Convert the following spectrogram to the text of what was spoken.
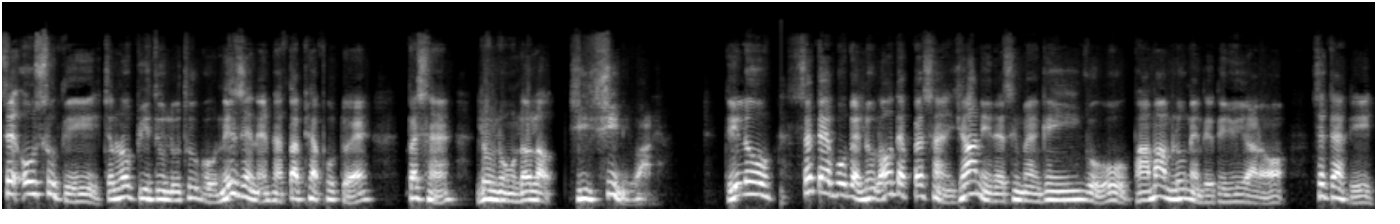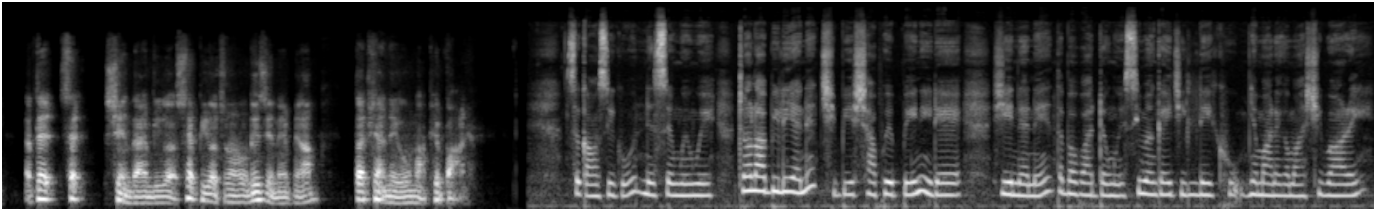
စစ်အုပ်စုတွေကျွန်တော်တို့ပြည်သူလူထုကိုနေ့စဉ်နဲ့အမျှတပ်ဖြတ်ဖို့အတွက်ပတ်စံလုံလုံလောက်လောက်ရည်ရှိနေပါတယ်ဒီလိုစက်တက်ဖို့အတွက်လုံလောက်တဲ့ပတ်စံရနေတဲ့စီမံကိန်းကိုဘာမှမလုပ်နိုင်တဲ့တည်းရတော့ စစ်တပ်တွေအသက်ဆက်ရှင်တန်းပြီးတော့ဆက်ပြီးတော့ကျွန်တော်တို့နေ့စဉ်နဲ့အမျှတပ်ဖြတ်နေဦးမှာဖြစ်ပါတယ်စစ်ကောင်စီကိုနှစ်စဉ်ဝင်ဝင်ဒေါ်လာဘီလီယံနဲ့ချီပြီးရှာဖွေပေးနေတဲ့ရေနံနဲ့တဘဝတုံးဝင်စီမံကိန်းကြီး၄ခုမြန်မာနိုင်ငံမှာရှိပါတယ်။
